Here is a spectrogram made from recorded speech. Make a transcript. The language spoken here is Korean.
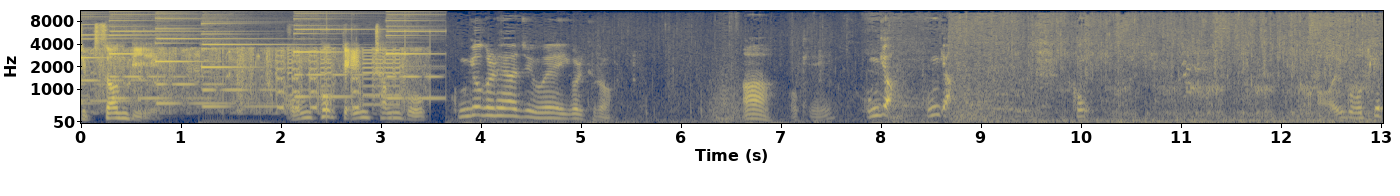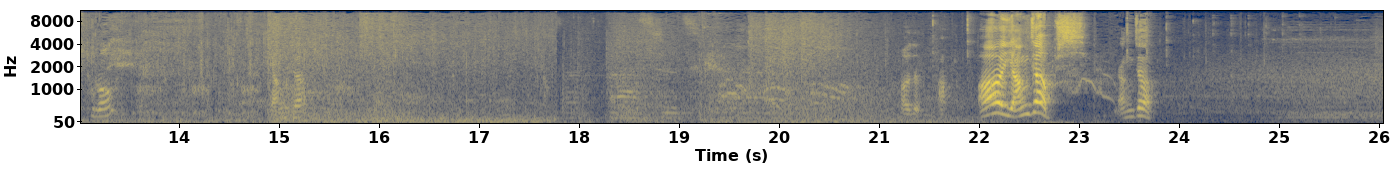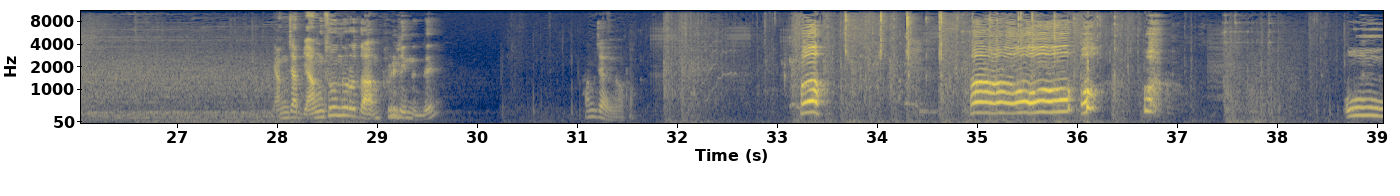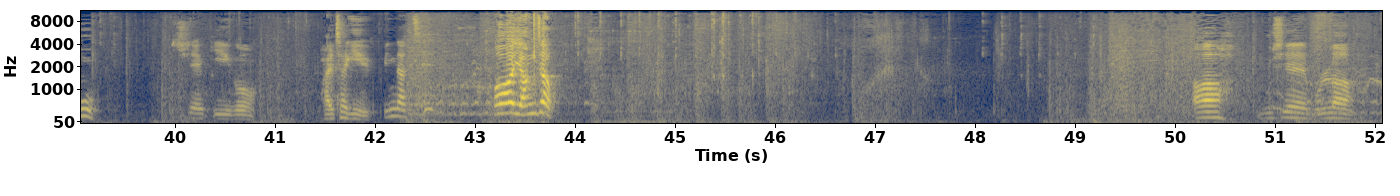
집선비 공포 게임 정보 공격을 해야지 왜 이걸 들어? 아, 오케이. 공격! 공격! 공. 어, 이거 어떻게 풀어? 양자? 아, 나- 아, 아 양잡! 씨! 양잡! 양잡 양손으로도 안 풀리는데? 상자 열어. 어! 아, 어, 어, 어, 어. 오, 새끼 이거 발차기 삥났지? 아, 양잡. 아, 무시해 몰라.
